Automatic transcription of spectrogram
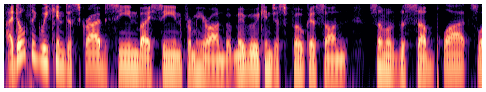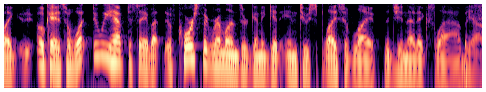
I don't think we can describe scene by scene from here on, but maybe we can just focus on some of the subplots. Like, okay, so what do we have to say about? Of course, the gremlins are going to get into Splice of Life, the genetics lab. Yeah.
